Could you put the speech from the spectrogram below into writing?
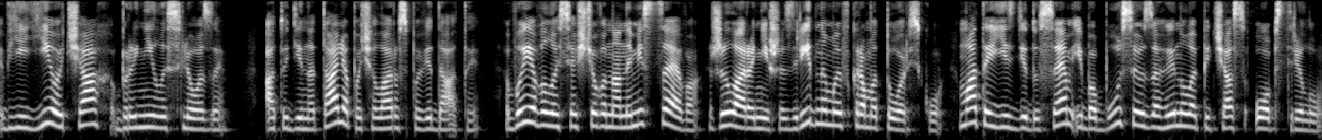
В її очах бриніли сльози. А тоді Наталя почала розповідати. Виявилося, що вона не місцева, жила раніше з рідними в Краматорську. Мати її з дідусем і бабусею загинула під час обстрілу.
